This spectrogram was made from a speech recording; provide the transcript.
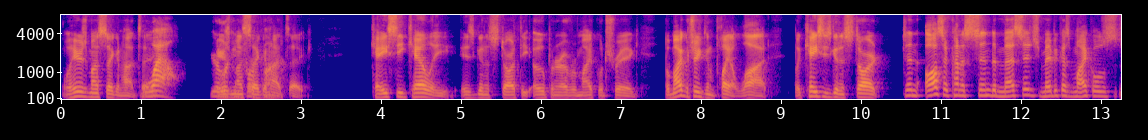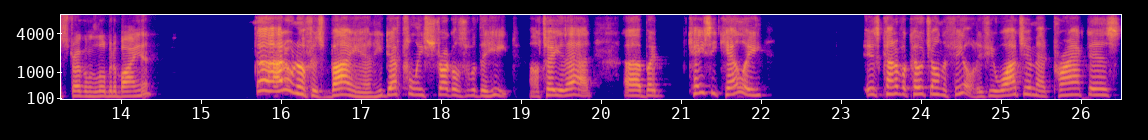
Well, here's my second hot take. Wow. You're here's my second hot take. Casey Kelly is going to start the opener over Michael Trigg. But Michael Trigg's going to play a lot. But Casey's going to start and also kind of send a message, maybe because Michael's struggling with a little bit of buy in. Uh, I don't know if it's buy in. He definitely struggles with the heat. I'll tell you that. Uh, but Casey Kelly is kind of a coach on the field. If you watch him at practice,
